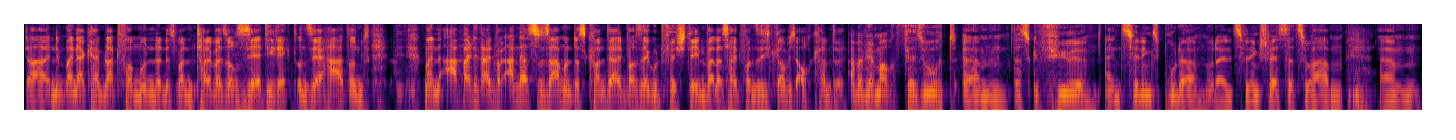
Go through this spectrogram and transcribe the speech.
Da nimmt man ja kein Blatt vom Mund und dann ist man teilweise auch sehr direkt und sehr hart und man arbeitet einfach anders zusammen und das konnte er einfach sehr gut verstehen, weil er es halt von sich, glaube ich, auch kannte. Aber wir haben auch versucht, ähm, das Gefühl, einen Zwillingsbruder oder eine Zwillingsschwester zu haben. Ähm,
